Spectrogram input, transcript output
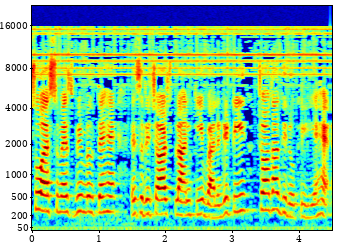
100 एसएमएस भी मिलते हैं। इस रिचार्ज प्लान की वैलिडिटी 14 दिनों के लिए है।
